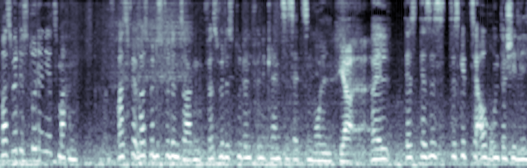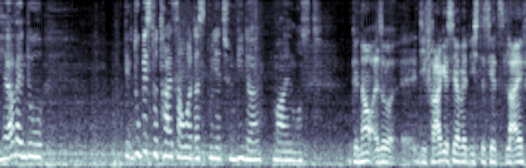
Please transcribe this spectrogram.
Was würdest du denn jetzt machen? Was, für, was würdest du denn sagen? Was würdest du denn für eine Grenze setzen wollen? Ja. Weil das, das, ist, das gibt es ja auch unterschiedlich. Ja? Wenn du, du bist total sauer, dass du jetzt schon wieder malen musst. Genau, also äh, die Frage ist ja, wenn ich das jetzt live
